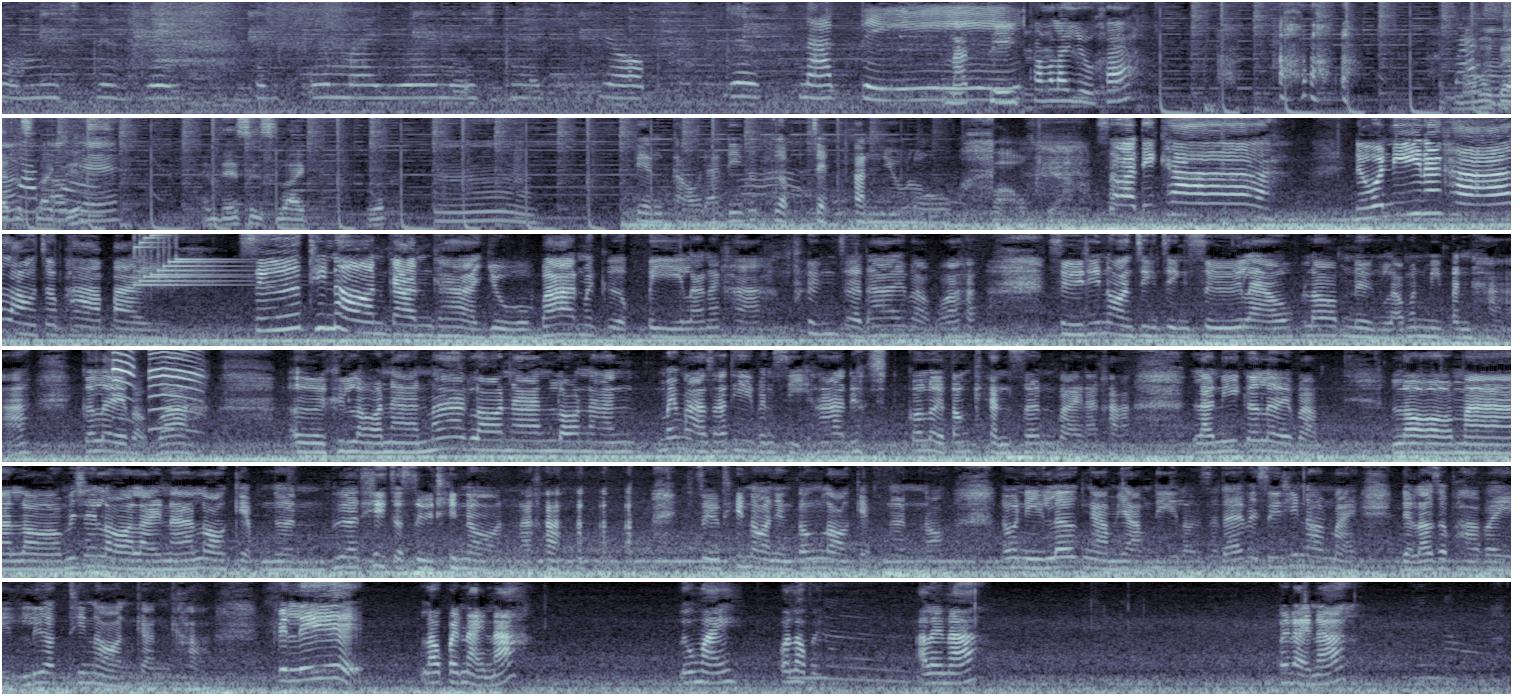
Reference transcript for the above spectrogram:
for Mr. Big and my unit job the nothing นักจีทำอะไรอยู่คะ Normal bed is like โอเค this, and this is like look. อืมเตียงเก่าแดดดี้ก็เกือบ 7,000 ยูโร Wow, yeah. สวัสดีค่ะ เดี๋ยววันนี้นะคะเราจะพาไป ซื้อที่นอนกันค่ะ อยู่บ้านมาเกือบปีแล้วนะคะเพิ่งจะได้แบบว่า ซื้อที่นอนจริง ๆ ซื้อแล้วรอบหนึ่งแล้วมันมีปัญหา ก็เลยแบบว่า เออคือรอนานมากรอนานรอนานไม่มาสักทีเป็น4ี่ห้าเดือนก็เลยต้องแคนเซิลไปนะคะ แล้วนี่ก็เลยแบบ รอมารอไม่ใช่รออะไรนะ รอเก็บเงินเพื่อที่จะซื้อที่นอนนะคะ ซื้อที่นอนยังต้องรอเก็บเงินเนาะแล้ววันนี้เลิกงามยามดีเราจะได้ไปซื้อที่นอนใหม่ เดี๋ยวเราจะพาไปเลือกที่นอนกันค่ะฟิลลี่เราไปไหนนะ รู้ไหมว่าเราไป อะไรนะ ไปไหนนะ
